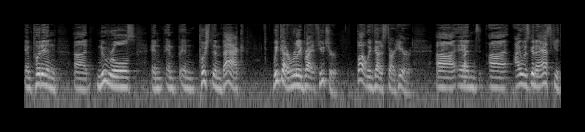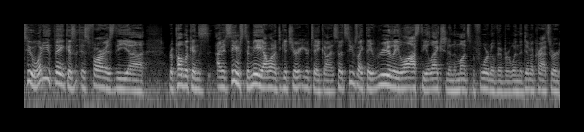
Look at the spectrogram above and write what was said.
and put in uh, new rules and, and, and push them back, we've got a really bright future. But we've got to start here. Uh, and uh, I was going to ask you, too, what do you think as, as far as the uh, Republicans, I mean, it seems to me, I wanted to get your, your take on it. So it seems like they really lost the election in the months before November when the Democrats were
